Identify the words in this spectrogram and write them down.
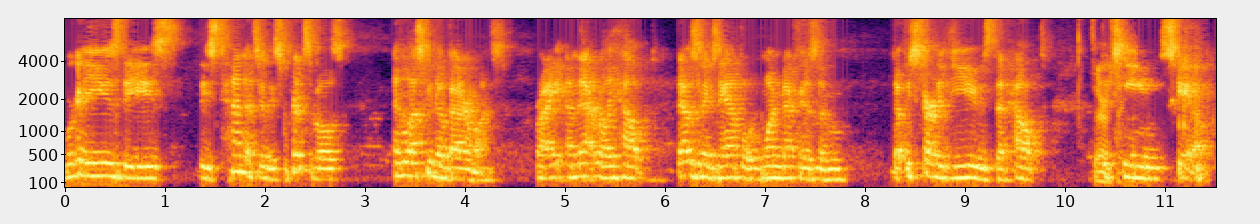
we're going to use these, these tenets or these principles unless we know better ones, right? And that really helped. That was an example of one mechanism that we started to use that helped the team scale.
